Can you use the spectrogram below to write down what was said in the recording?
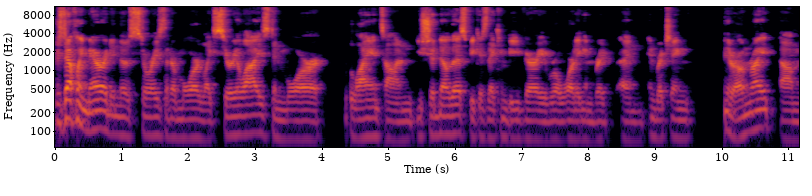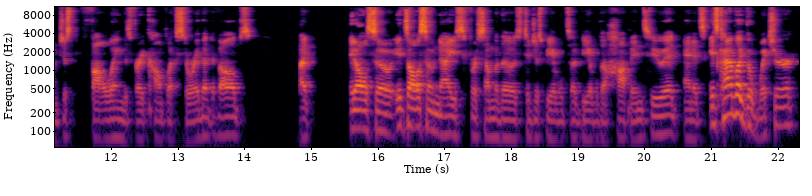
there's definitely merit in those stories that are more like serialized and more reliant on you should know this because they can be very rewarding and, ri- and enriching in their own right um, just following this very complex story that develops it also it's also nice for some of those to just be able to be able to hop into it and it's it's kind of like the witcher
